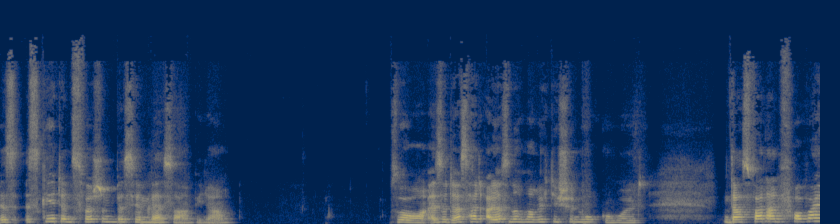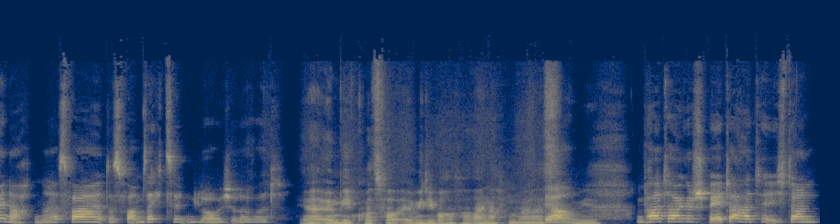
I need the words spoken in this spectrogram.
Es, es geht inzwischen ein bisschen besser wieder. So, also das hat alles nochmal richtig schön hochgeholt. Und das war dann vor Weihnachten, ne? Das war, das war am 16. glaube ich, oder was? Ja, irgendwie kurz vor, irgendwie die Woche vor Weihnachten war das. Ja. Irgendwie. Ein paar Tage später hatte ich dann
